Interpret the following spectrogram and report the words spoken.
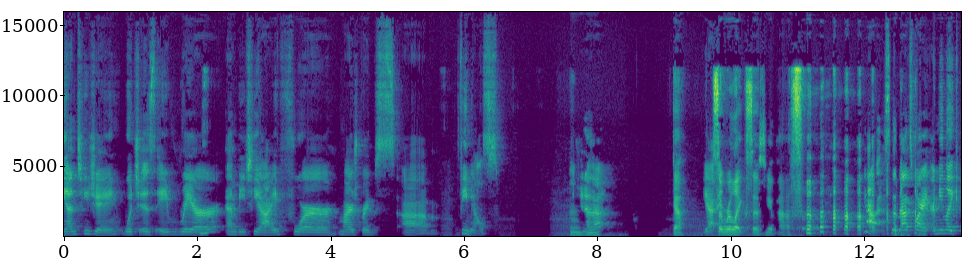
ENTJ, which is a rare MBTI for Myers Briggs um, females. Did you know Mhm. that? Yeah. Yeah. So we're like sociopaths. yeah. So that's why, I mean, like,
